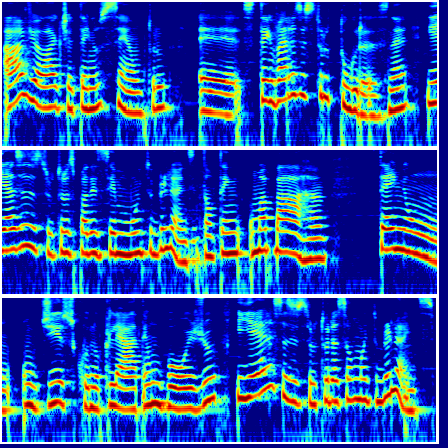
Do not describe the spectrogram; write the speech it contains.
A Via Láctea tem o centro, é, tem várias estruturas, né? E essas estruturas podem ser muito brilhantes. Então, tem uma barra, tem um, um disco nuclear, tem um bojo, e essas estruturas são muito brilhantes.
